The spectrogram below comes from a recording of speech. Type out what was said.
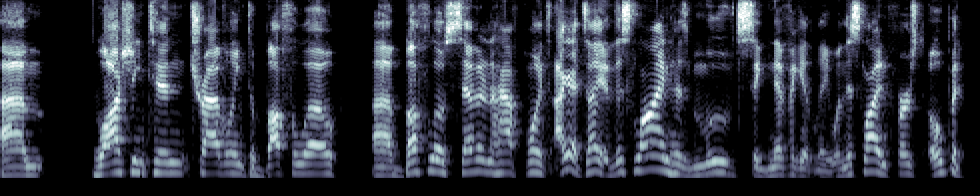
Um, Washington traveling to Buffalo. Uh, Buffalo seven and a half points. I gotta tell you, this line has moved significantly. When this line first opened,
